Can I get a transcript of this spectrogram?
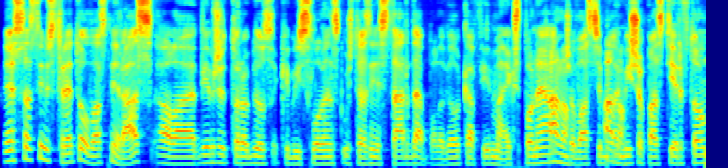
Ja sa s tým stretol vlastne raz, ale viem, že to robil keby Slovensku už teraz nie startup, ale veľká firma Exponea, čo vlastne bol aj áno. Mišo Pastier v tom,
